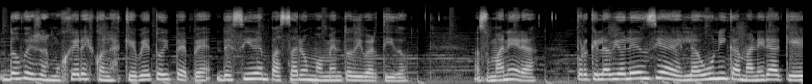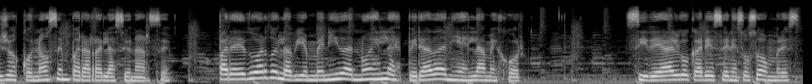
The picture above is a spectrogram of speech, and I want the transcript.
dos bellas mujeres con las que Beto y Pepe deciden pasar un momento divertido. A su manera, porque la violencia es la única manera que ellos conocen para relacionarse. Para Eduardo la bienvenida no es la esperada ni es la mejor. Si de algo carecen esos hombres,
